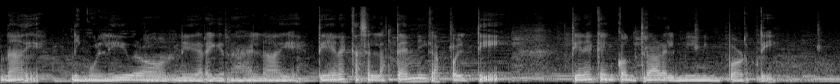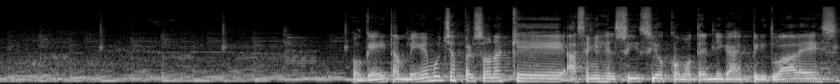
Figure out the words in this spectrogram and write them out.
Nadie ningún libro, ni de Israel, nadie. Tienes que hacer las técnicas por ti, tienes que encontrar el meaning por ti. Ok, también hay muchas personas que hacen ejercicios como técnicas espirituales,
